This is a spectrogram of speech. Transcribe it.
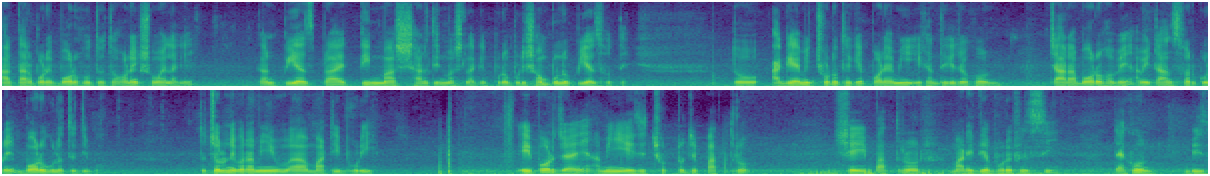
আর তারপরে বড় হতে হতে অনেক সময় লাগে। কারণ পেঁয়াজ প্রায় তিন মাস, সাড়ে তিন মাস লাগে পুরোপুরি সম্পূর্ণ পেঁয়াজ হতে। তো আগে আমি ছোট থেকে, পরে আমি এখান থেকে যখন চারা বড় হবে, আমি ট্রান্সফার করে বড়গুলোতে দিব। তো চলুন এবার আমি মাটি ভরি। এই পর্যায়ে আমি এই যে ছোট্ট যে পাত্র, সেই পাত্রর মাটি দিয়ে ভরে ফেলছি। এখন বীজ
